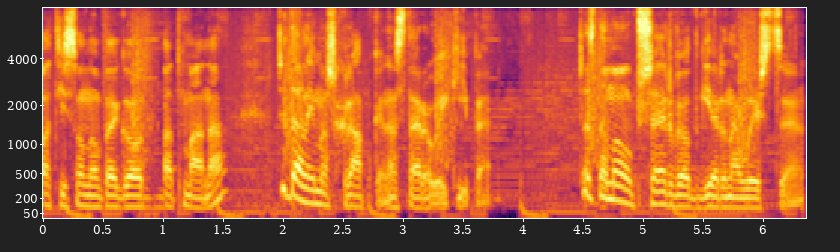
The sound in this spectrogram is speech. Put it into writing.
Pattisonowego Batmana? Czy dalej masz chrapkę na starą ekipę? Czas na małą przerwę od gier na łyżce.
